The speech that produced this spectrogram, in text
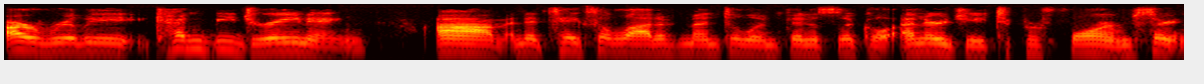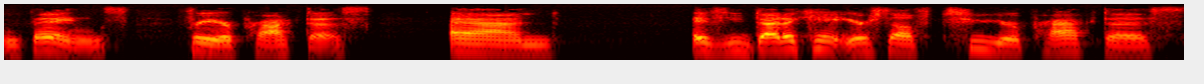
are really can be draining. Um, and it takes a lot of mental and physical energy to perform certain things for your practice. And if you dedicate yourself to your practice,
